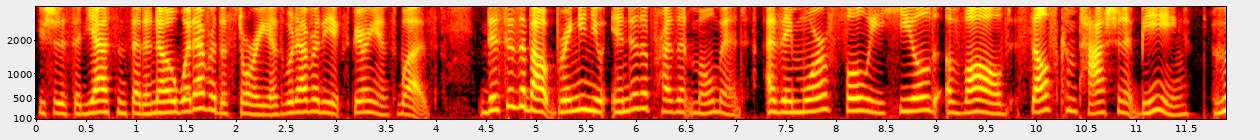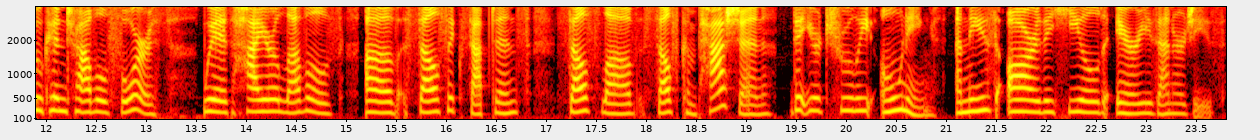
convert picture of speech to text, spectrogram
You should have said yes instead of no, whatever the story is, whatever the experience was. This is about bringing you into the present moment as a more fully healed, evolved, self compassionate being who can travel forth with higher levels of self acceptance, self love, self compassion that you're truly owning. And these are the healed Aries energies,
